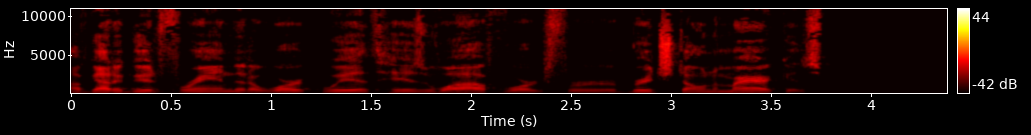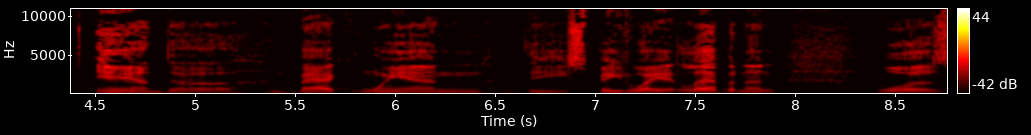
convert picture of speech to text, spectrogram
I've got a good friend that I work with. His wife works for Bridgestone Americas, and uh, back when the Speedway at Lebanon was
